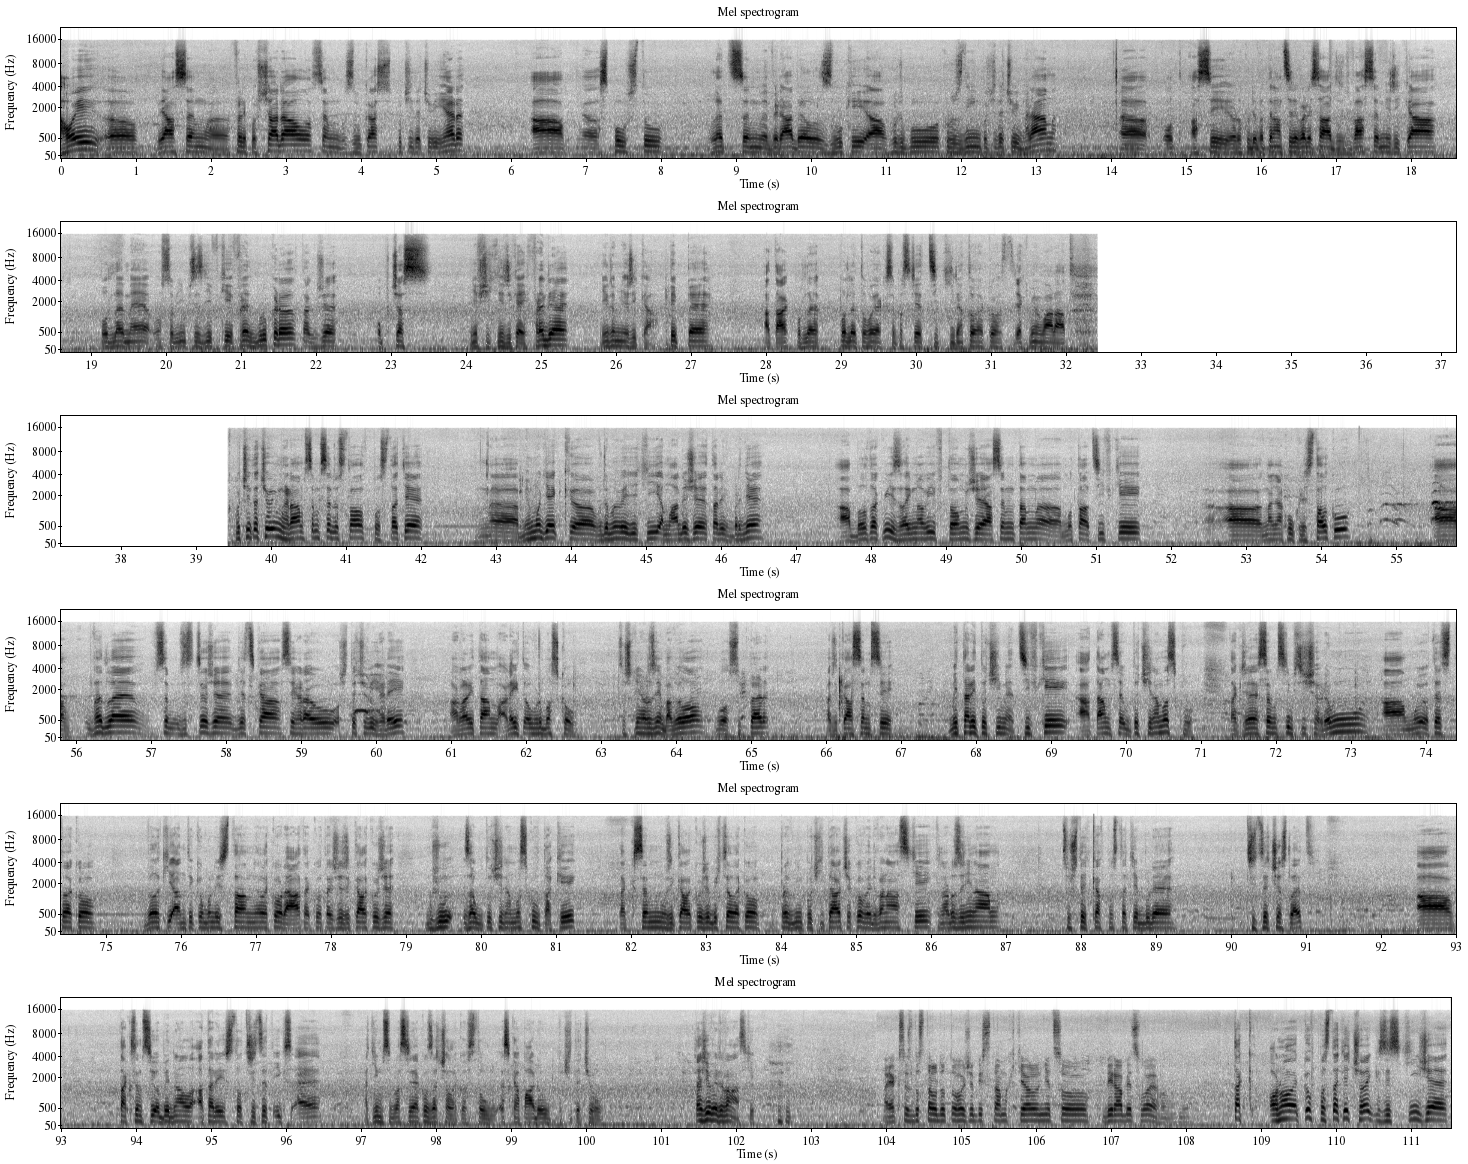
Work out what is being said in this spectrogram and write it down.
Ahoj, eh, já jsem eh, Filip Poščádal, jsem zvukař počítačových her a eh, spoustu let jsem vyráběl zvuky a hudbu k různým počítačovým hrám. Od asi roku 1992 se mi říká podle mé osobní přezdívky Fred Brooker, takže občas mě všichni říkají Frede, někdo mě říká Pipe a tak podle podle toho, jak se prostě cítí na to, jako, jak mě má rád. K počítačovým hrám jsem se dostal v podstatě eh, mimo děk eh, v domově dětí a mládeže tady v Brně. A bylo to takový zajímavý v tom, že já jsem tam eh, motal cívky na nějakou krystalku a vedle jsem zjistil, že děcka si hrajou počítačové hry a hrali tam Raid over Moscow, což mě hrozně bavilo, bylo super. A říkal jsem si, my tady točíme cívky a tam se útočí na Moskvu. Takže jsem s tím přišel domů a můj otec to jako velký antikomunista měl jako rád, jako, takže říkal, jako, že můžu zautočit na Moskvu taky. Tak jsem mu říkal, jako, že bych chtěl jako první počítač jako ve 12 k narozeninám, což teďka v podstatě bude 36 let. A tak jsem si objednal Atari 130 XE a tím se vlastně jako začal jako s tou eskapádou počítačovou. Takže ve 12. A jak ses dostal do toho, že bys tam chtěl něco vyrábět svého? Tak ono jako v podstatě člověk zjistí, že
